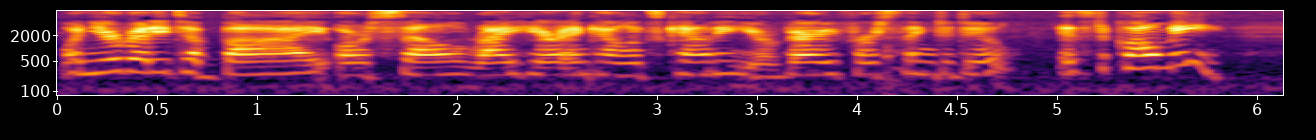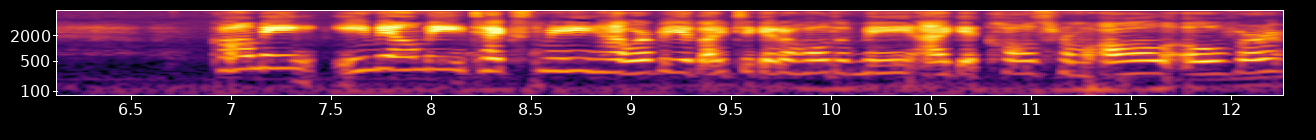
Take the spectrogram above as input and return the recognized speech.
When you're ready to buy or sell right here in Cowlitz County, your very first thing to do is to call me. Call me, email me, text me, however you'd like to get a hold of me. I get calls from all over,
